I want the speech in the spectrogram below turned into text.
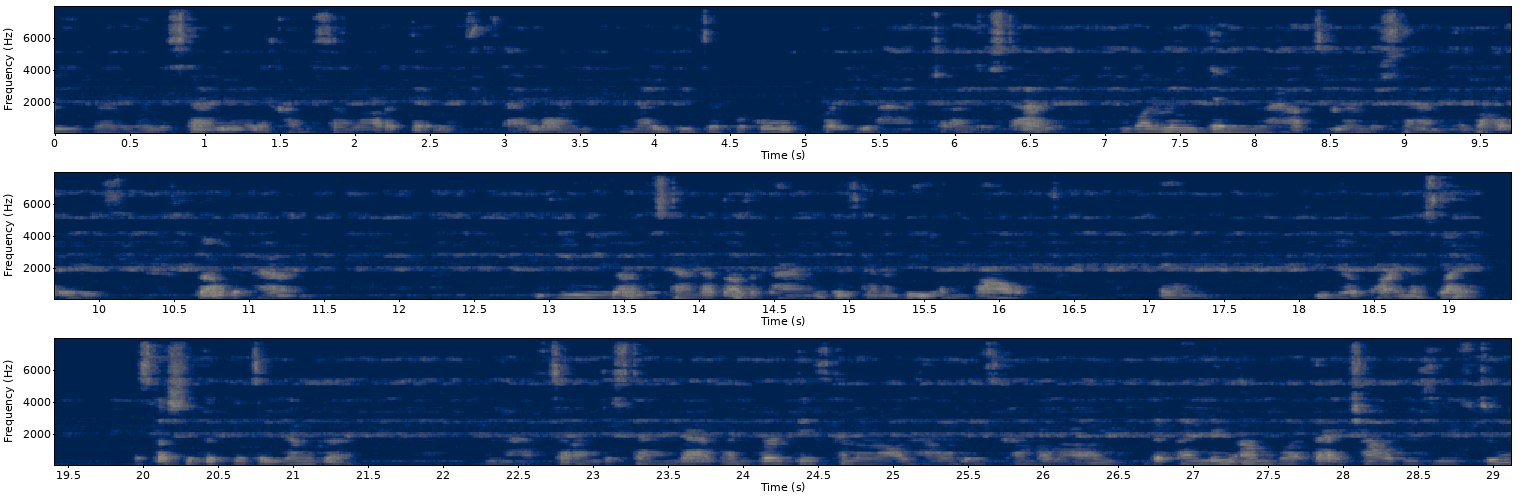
Be very understanding when it comes to a lot of things. I it might be difficult, but you have to understand. One main thing you have to be understanding about is the other parent you need to understand that the other parent is going to be involved in your partner's life, especially if the kids are younger. You have to understand that when birthdays come around, holidays come around, depending on what that child is used to,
